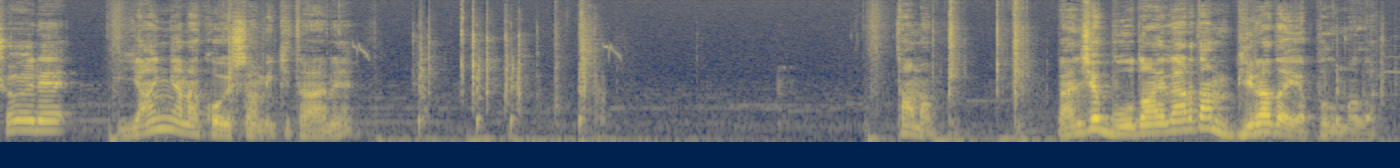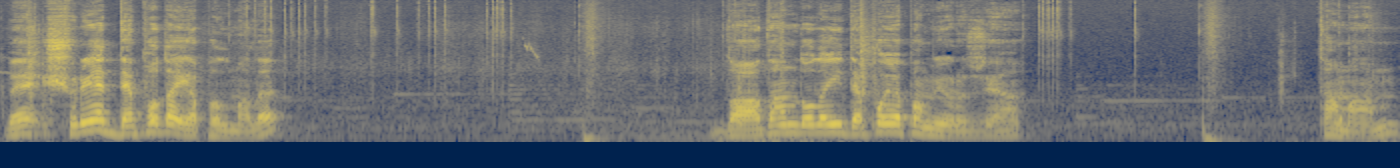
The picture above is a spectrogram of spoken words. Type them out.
Şöyle yan yana koysam iki tane. Tamam. Bence buğdaylardan bira da yapılmalı. Ve şuraya depo da yapılmalı. Dağdan dolayı depo yapamıyoruz ya. Tamam.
